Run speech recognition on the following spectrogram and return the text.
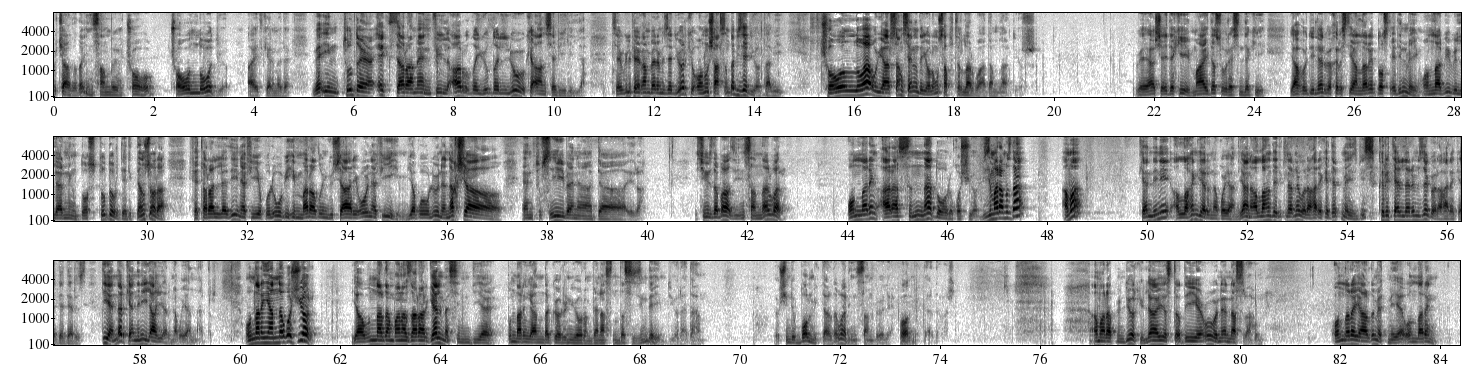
Bu çağda da insanlığın çoğu, çoğunluğu diyor ayet-i kerimede. Ve in tuda eksera men fil ardı yudilluke an sebilillah. Sevgili peygamberimize diyor ki onun şahsında bize diyor tabii. Çoğunluğa uyarsan senin de yolunu sapıtırlar bu adamlar diyor. Veya şeydeki Maide suresindeki Yahudiler ve Hristiyanları dost edinmeyin. Onlar birbirlerinin dostudur dedikten sonra feterallezine fi kulubihim maradun yusari'un fihim yekulune nakşa en tusibena daira. İçinizde bazı insanlar var. Onların arasına doğru koşuyor. Bizim aramızda ama kendini Allah'ın yerine koyan, yani Allah'ın dediklerine göre hareket etmeyiz biz, kriterlerimize göre hareket ederiz diyenler kendini ilah yerine koyanlardır. Onların yanına koşuyor. Ya bunlardan bana zarar gelmesin diye bunların yanında görünüyorum ben aslında sizin deyim diyor adam. Şimdi bol miktarda var insan böyle, bol miktarda. Ama Rabbim diyor ki la yestadi'une nasrahum. Onlara yardım etmeye, onların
